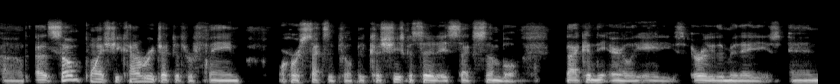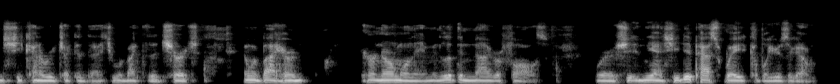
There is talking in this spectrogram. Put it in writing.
Uh, at some point, she kind of rejected her fame or her sex appeal because she's considered a sex symbol back in the early 80s, early to mid 80s. And she kind of rejected that. She went back to the church and went by her her normal name and lived in Niagara Falls, where she in the end she did pass away a couple years ago,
